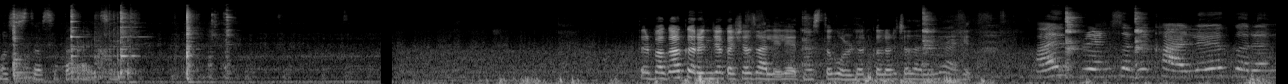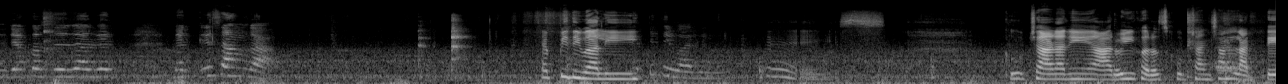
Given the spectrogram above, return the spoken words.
मस्त असं तळायचं तर बघा करंज्या कशा झालेल्या आहेत. मस्त गोल्डन कलरच्या झालेल्या आहेत. हाय फ्रेंड्स सगळे खायले? करंजे कसे झाले नक्की सांगा. हॅप्पी दिवाळी. खूप छान आणि आरोही खरंच खूप छान छान लागते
